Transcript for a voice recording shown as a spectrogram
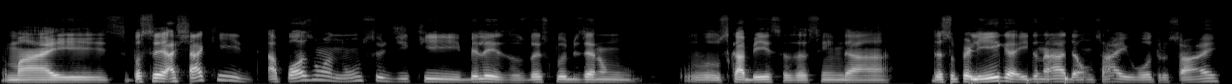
Mas você achar que após um anúncio de que, beleza, os dois clubes eram os cabeças assim da, da Superliga e do nada um sai, o outro sai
